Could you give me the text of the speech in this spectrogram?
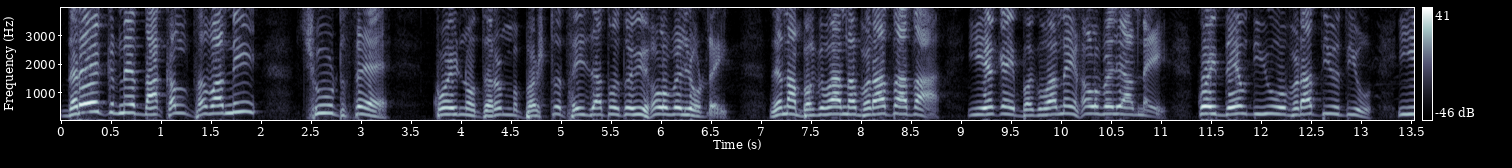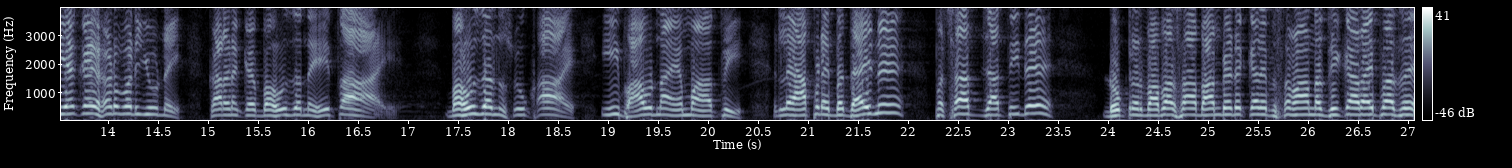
દરેકને દાખલ થવાની છૂટ છે. કોઈનો ધર્મ ભ્રષ્ટ થઈ જતો તો એ હળવલ્યો નહીં. જેના ભગવાન અભડાતા હતા એ એકેય ભગવાને હળવલ્યા નહીં. કોઈ દેવદીઓ અભડાત્યું હતી એ એકેય હળવડ્યું નહીં. કારણ કે બહુજન હિતાય, બહુજન સુખાય એ ભાવના એમાં હતી. એટલે આપણે બધાયને પછાત જાતિને ડૉક્ટર બાબા સાહેબ આંબેડકરે સમાન અધિકાર આપ્યા છે.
